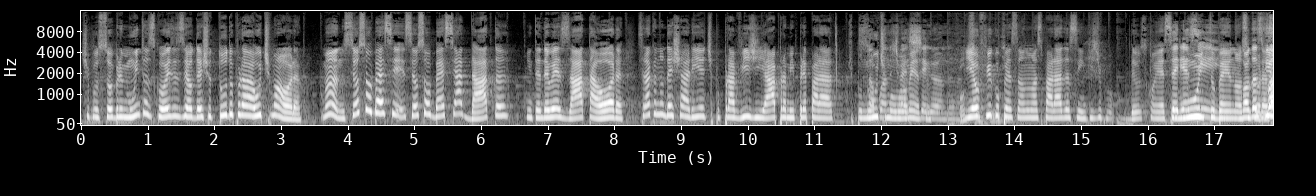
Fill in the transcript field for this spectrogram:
tipo, sobre muitas coisas, eu deixo tudo pra última hora. Mano, se eu soubesse, se eu soubesse a data, entendeu? Exata a hora, será que eu não deixaria, tipo, pra vigiar, pra me preparar, tipo, no Só último quando estivesse momento? chegando. né? E eu fico pensando umas paradas assim, que, tipo, Deus conhece Seria muito assim, bem o nosso igual das coração.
